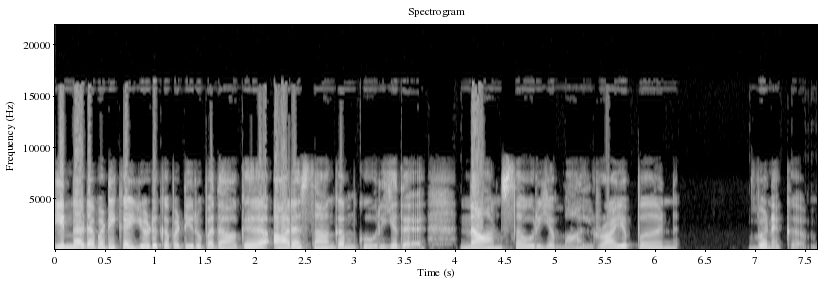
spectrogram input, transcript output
இந்நடவடிக்கை எடுக்கப்பட்டிருப்பதாக அரசாங்கம் கூறியது. நான் சௌரியம்மாள் ராயப்பன் வணக்கம்.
